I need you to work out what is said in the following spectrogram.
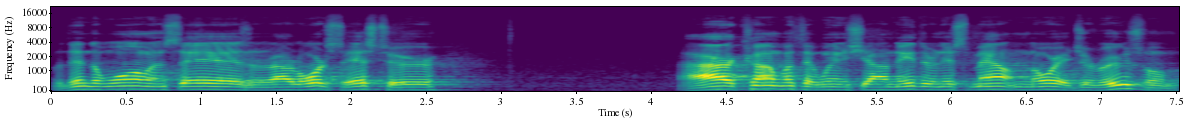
But then the woman says, and our Lord says to her, Hour cometh that when shall neither in this mountain nor at Jerusalem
